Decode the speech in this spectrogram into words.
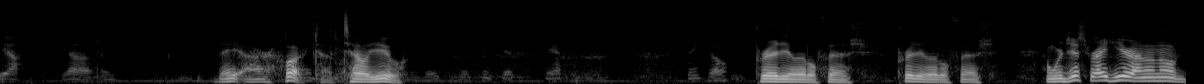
Yeah, yeah. They are hooked, I'll tell you. Pretty little fish, pretty little fish. And we're just right here, I don't know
